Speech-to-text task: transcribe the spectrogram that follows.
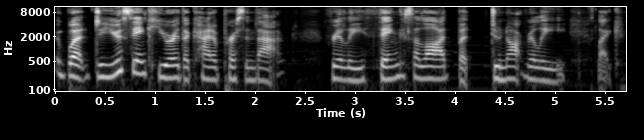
But do you think you're the kind of person that really thinks a lot but do not really like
